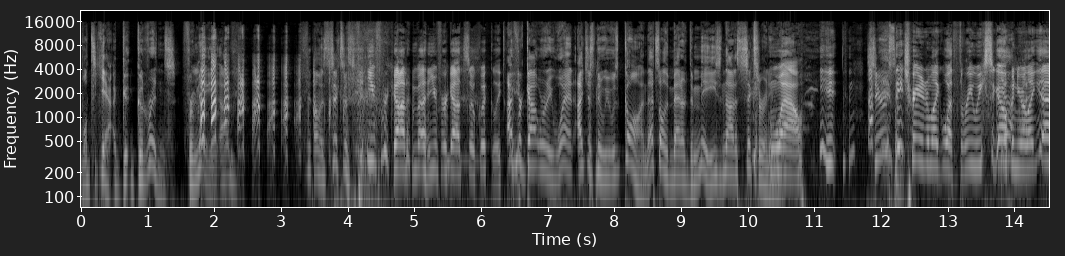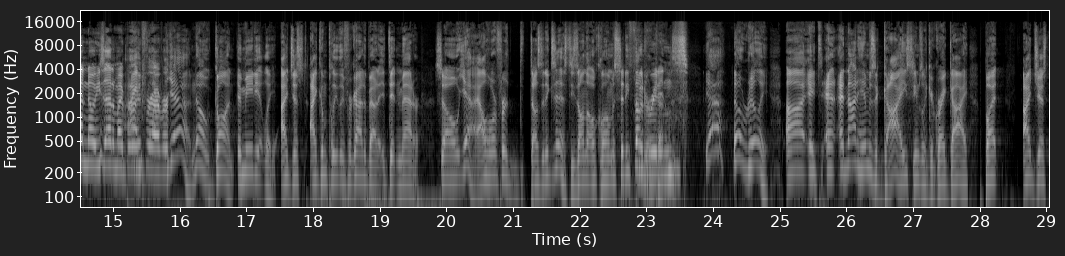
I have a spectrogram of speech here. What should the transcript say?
well, yeah, good, good riddance for me. I'm, I'm a Sixers. fan. You forgot about you forgot so quickly. I forgot where he went. I just knew he was gone. That's all that mattered to me. He's not a Sixer anymore. Wow. seriously. they traded him like what three weeks ago, Yeah, and you're like, yeah, no, he's out of my brain I- forever. Yeah, no, gone immediately. I just I completely forgot about it. It didn't matter. So yeah, Al Horford doesn't exist. He's on the Oklahoma City Thunder. Good riddance. Yeah, no, really. Uh, it's and, and not him as a guy. He seems like a great guy, but I just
